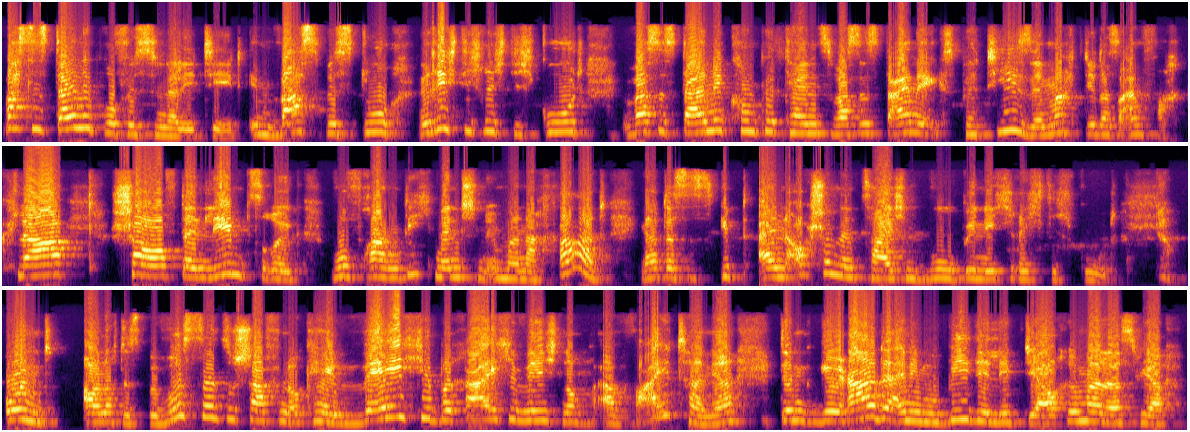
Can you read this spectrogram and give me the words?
Was ist deine Professionalität? In was bist du richtig, richtig gut? Was ist deine Kompetenz? Was ist deine Expertise? Mach dir das einfach klar. Schau auf dein Leben zurück. Wo fragen fragen dich Menschen immer nach Rat. Ja, das es gibt einen auch schon ein Zeichen, wo bin ich richtig gut. Und auch noch das Bewusstsein zu schaffen, okay, welche Bereiche will ich noch erweitern, ja? Denn gerade eine Immobilie lebt ja auch immer, dass wir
